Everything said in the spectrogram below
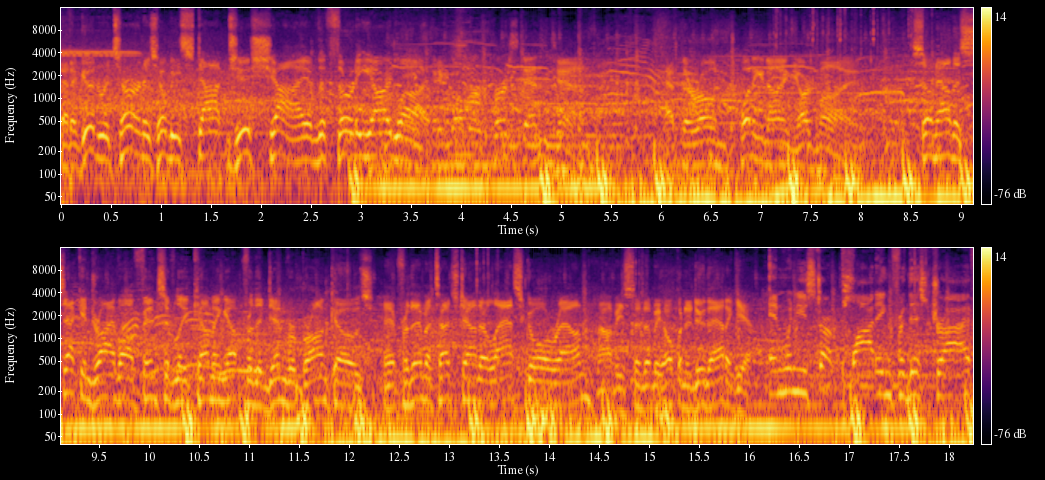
And a good return as he'll be stopped just shy of the 30-yard line. Over first and 10 at their own 29-yard line. So now the second drive offensively coming up for the Denver Broncos. And for them, a touchdown their last go-around. Obviously, they'll be hoping to do that again. And when you start plotting for this drive,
